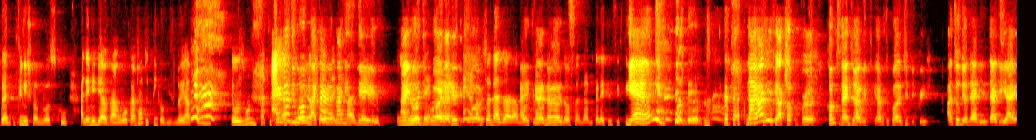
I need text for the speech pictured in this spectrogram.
grad, finished from law school, and then maybe I'll go and work. I'm trying to think of his lawyer friends. There was one particular I know the one, I can't remember his had, name. this- you I know the eh, one. I eh. know the I'm sure that's why I've I to work in cannot. his law firm. I'll be collecting 60 Yeah. from them. now imagine if you are come, bro, come to Nigeria with anthropology degree and told your daddy, Daddy, I,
